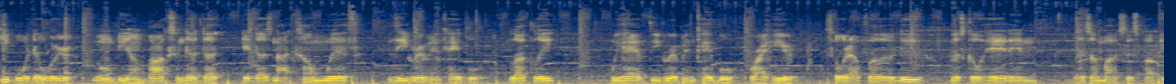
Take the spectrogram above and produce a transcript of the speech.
keyboard that we're going to be unboxing it does not come with the ribbon cable. Luckily we have the ribbon cable right here. So without further ado let's go ahead and let's unbox this puppy.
